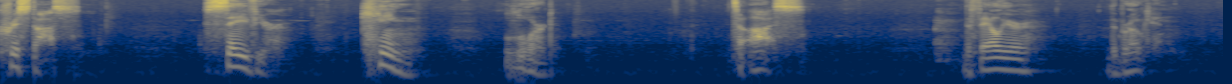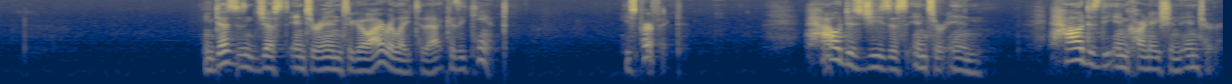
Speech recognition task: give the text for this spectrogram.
Christos, Savior, King, Lord. To us, the failure, the broken. He doesn't just enter in to go, I relate to that, because he can't. He's perfect. How does Jesus enter in? How does the incarnation enter?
